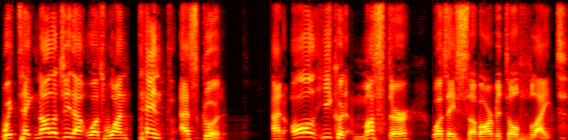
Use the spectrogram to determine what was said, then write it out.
with technology that was one tenth as good. And all he could muster was a suborbital flight.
